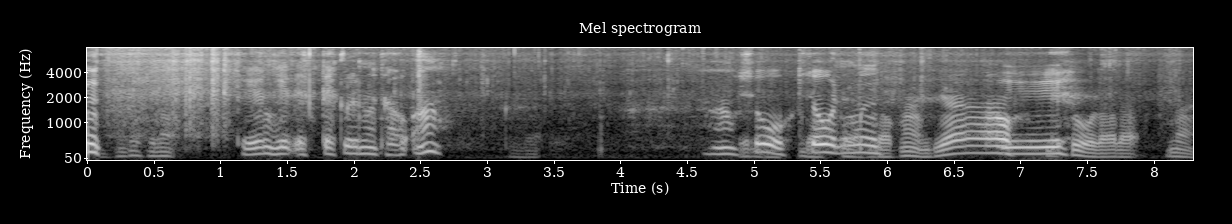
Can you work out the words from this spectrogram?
มเสียงเห็ดเอกๆเลยเนาะเถาเอ้าเอาสู้สู้ในมือ ดอกน้ำเดียวเอ้ยสู้แล้วล่ะนั่น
